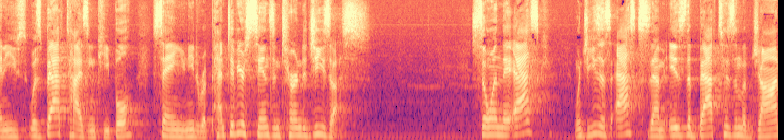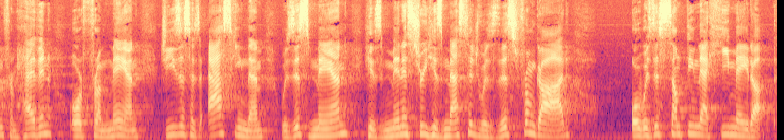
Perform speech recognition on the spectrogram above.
And he was baptizing people, saying, You need to repent of your sins and turn to Jesus. So when they ask, when Jesus asks them, Is the baptism of John from heaven or from man? Jesus is asking them, Was this man, his ministry, his message, was this from God or was this something that he made up?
